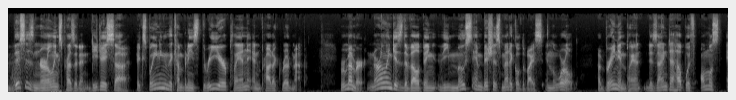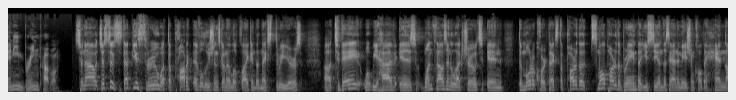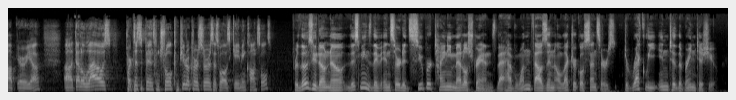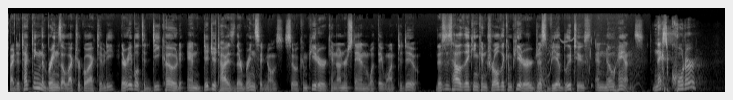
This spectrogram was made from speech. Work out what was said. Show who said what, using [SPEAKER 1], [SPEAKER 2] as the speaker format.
[SPEAKER 1] This is Neuralink's president, DJ Seo, explaining the company's three year plan and product roadmap. Remember, Neuralink is developing the most ambitious medical device in the world a brain implant designed to help with almost any brain problem.
[SPEAKER 2] So now, just to step you through what the product evolution is going to look like in the next three years, uh, today what we have is 1,000 electrodes in the motor cortex, the part of the small part of the brain that you see in this animation called the hand knob area, uh, that allows participants control computer cursors as well as gaming consoles.
[SPEAKER 1] For those who don't know, this means they've inserted super tiny metal strands that have 1,000 electrical sensors directly into the brain tissue. By detecting the brain's electrical activity, they're able to decode and digitize their brain signals so a computer can understand what they want to do. This is how they can control the computer just via Bluetooth and no hands.
[SPEAKER 2] Next quarter,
